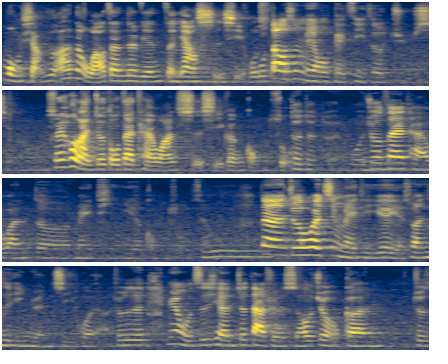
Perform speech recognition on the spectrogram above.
梦想是啊，那我要在那边怎样实习？或我倒是没有给自己这个局限。所以后来你就都在台湾实习跟工作。对对对，我就在台湾的媒体业工作这样。但就会进媒体业也算是因缘际会啊，就是因为我之前就大学的时候就有跟就是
